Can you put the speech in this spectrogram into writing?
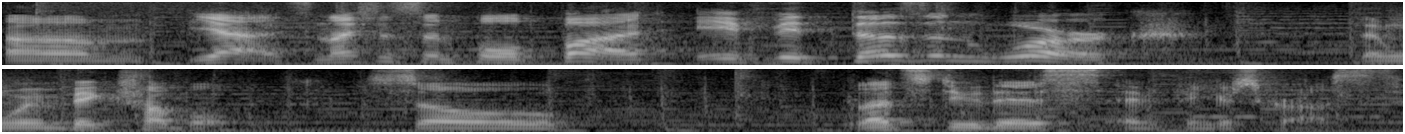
Um, yeah, it's nice and simple, but if it doesn't work, then we're in big trouble. So let's do this and fingers crossed.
